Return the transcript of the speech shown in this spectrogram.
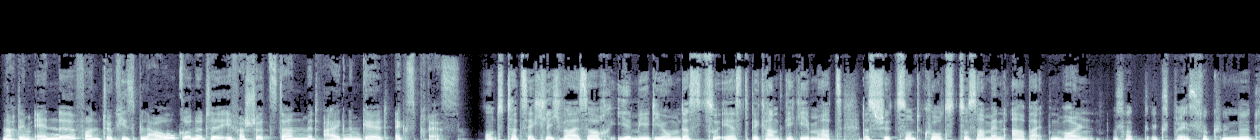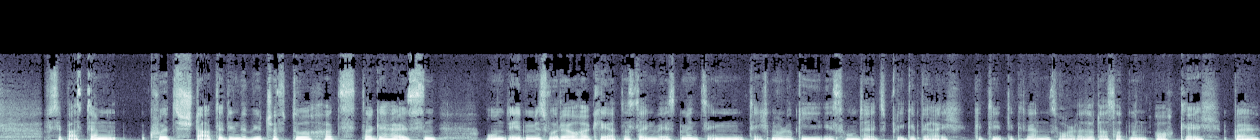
Nach dem Ende von Türkis Blau gründete Eva Schütz dann mit eigenem Geld Express. Und tatsächlich war es auch ihr Medium, das zuerst bekannt gegeben hat, dass Schütz und Kurz zusammenarbeiten wollen. Das hat Express verkündet. Sebastian Kurz startet in der Wirtschaft durch, hat es da geheißen. Und eben es wurde auch erklärt, dass da Investments in Technologie, Gesundheitspflegebereich getätigt werden soll. Also das hat man auch gleich bei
